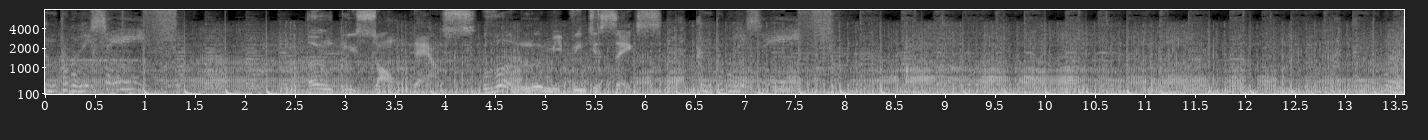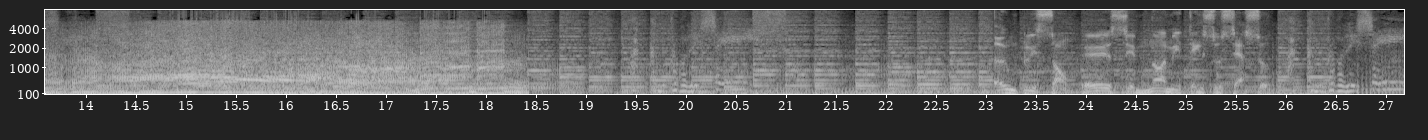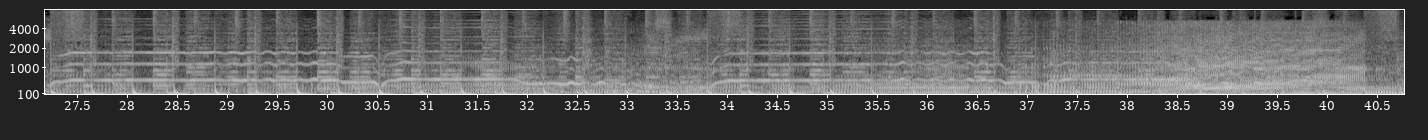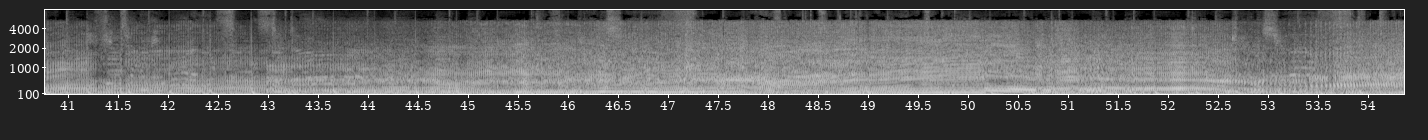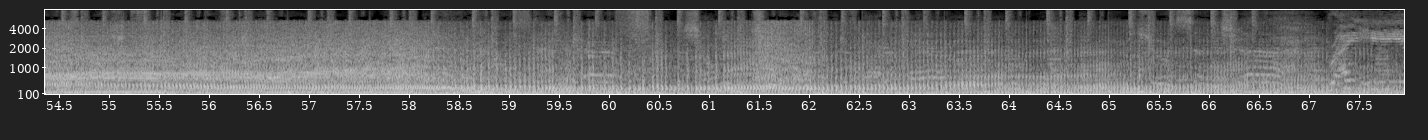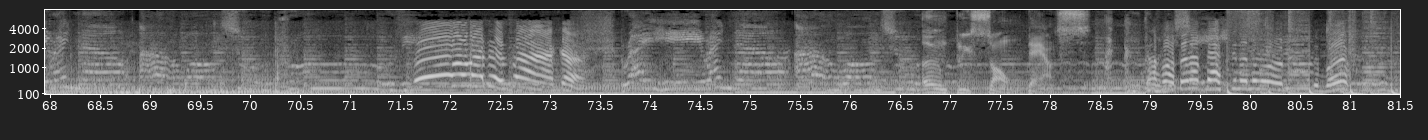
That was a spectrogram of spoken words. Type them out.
can probably say Amplison Dance, volume 26. I can probably say Amplison, esse nome tem sucesso. I can Ô, motherfucker! Right here, right now, I want to. Amplisson Dance. Tá faltando até acima do, do banco.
